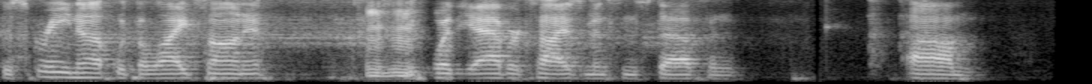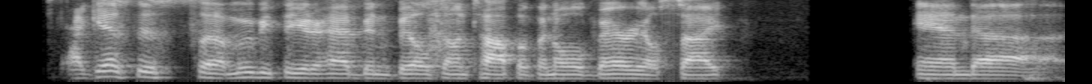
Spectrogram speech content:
the screen up with the lights on it hmm for the advertisements and stuff, and um, I guess this uh, movie theater had been built on top of an old burial site, and uh,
